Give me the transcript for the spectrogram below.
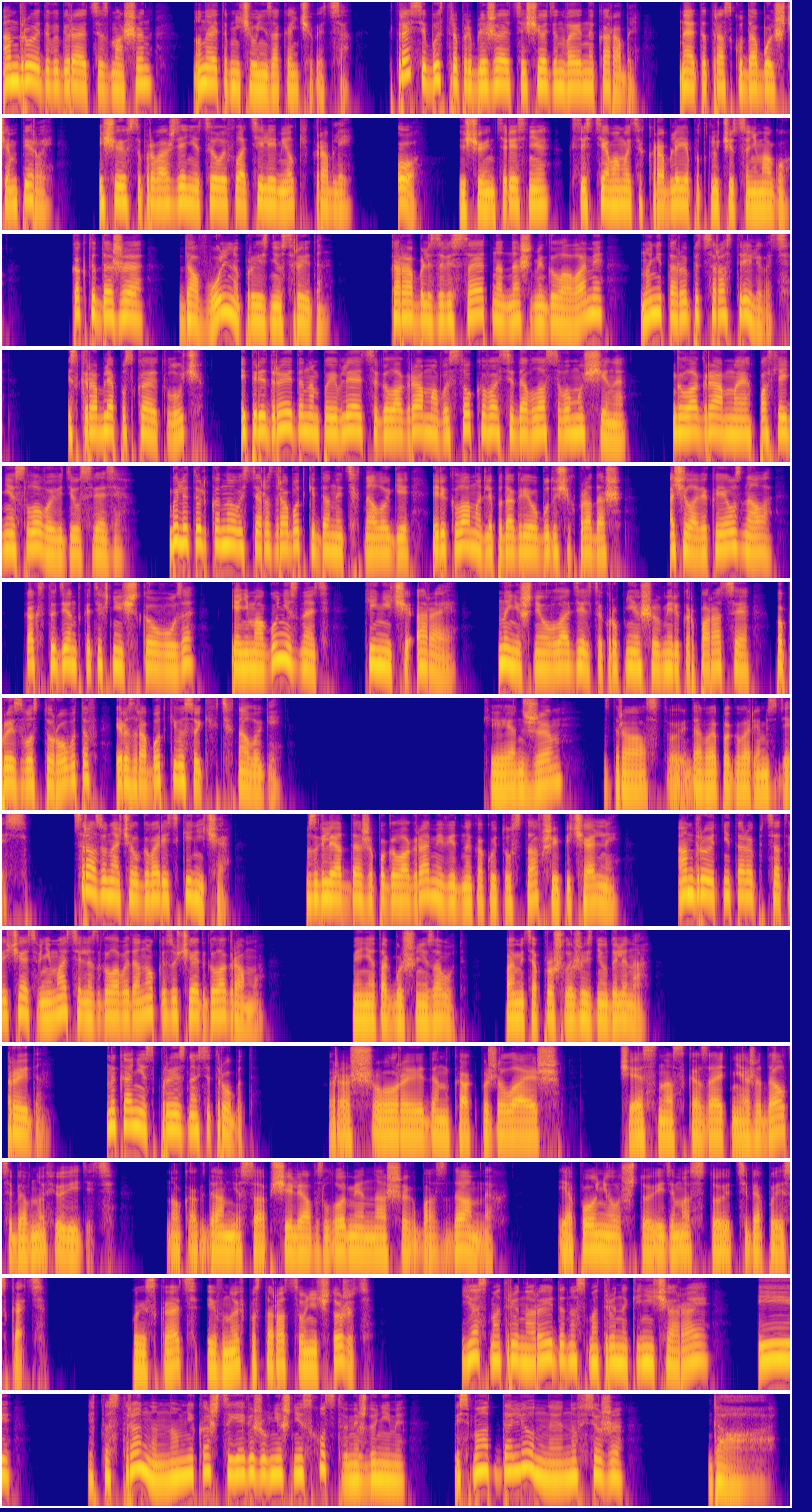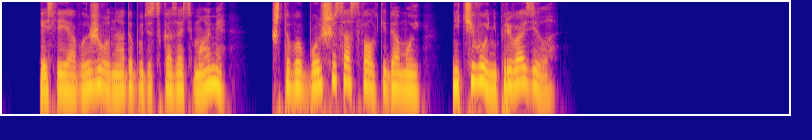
Андроиды выбираются из машин, но на этом ничего не заканчивается. К трассе быстро приближается еще один военный корабль. На этот раз куда больше, чем первый. Еще и в сопровождении целой флотилии мелких кораблей. О, еще интереснее, к системам этих кораблей я подключиться не могу. Как-то даже довольно произнес Рейден. Корабль зависает над нашими головами, но не торопится расстреливать. Из корабля пускают луч — и перед Рейденом появляется голограмма высокого седовласого мужчины. Голограммы — последнее слово видеосвязи. Были только новости о разработке данной технологии и реклама для подогрева будущих продаж. А человека я узнала. Как студентка технического вуза, я не могу не знать Киничи Араи, нынешнего владельца крупнейшей в мире корпорации по производству роботов и разработке высоких технологий. «Кенджи, здравствуй, давай поговорим здесь». Сразу начал говорить Киничи. Взгляд даже по голограмме видно какой-то уставший и печальный. Андроид не торопится отвечать, внимательно с головы до ног изучает голограмму. «Меня так больше не зовут. Память о прошлой жизни удалена». «Рейден». Наконец произносит робот. «Хорошо, Рейден, как пожелаешь. Честно сказать, не ожидал тебя вновь увидеть. Но когда мне сообщили о взломе наших баз данных, я понял, что, видимо, стоит тебя поискать». Поискать и вновь постараться уничтожить? Я смотрю на Рейдена, смотрю на Кинича Араи, и... Это странно, но мне кажется, я вижу внешнее сходство между ними. Весьма отдаленное, но все же... Да, если я выживу, надо будет сказать маме, чтобы больше со свалки домой ничего не привозила.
